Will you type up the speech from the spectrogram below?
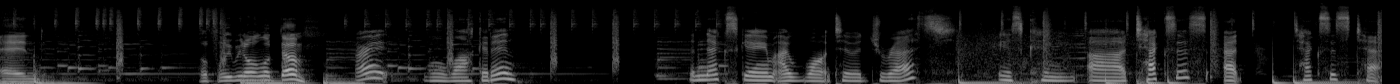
and hopefully we don't look dumb. All right, we'll lock it in. The next game I want to address is con- uh, Texas at Texas Tech.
